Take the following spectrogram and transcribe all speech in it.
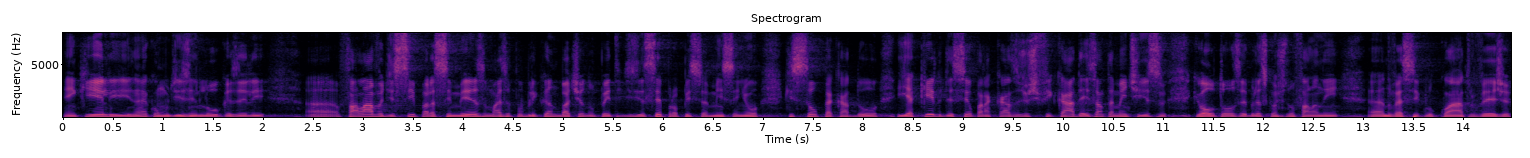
em que ele, né, como dizem Lucas, ele ah, falava de si para si mesmo, mas o publicano batia no peito e dizia: Ser propício a mim, Senhor, que sou pecador. E aquele desceu para casa justificado. É exatamente isso que o autor dos Hebreus continua falando em, uh, no versículo 4. Veja,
